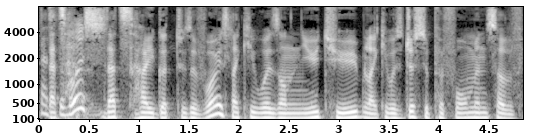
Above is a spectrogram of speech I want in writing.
That's the how- that's how he got to the voice. Like he was on YouTube. Like it was just a performance of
